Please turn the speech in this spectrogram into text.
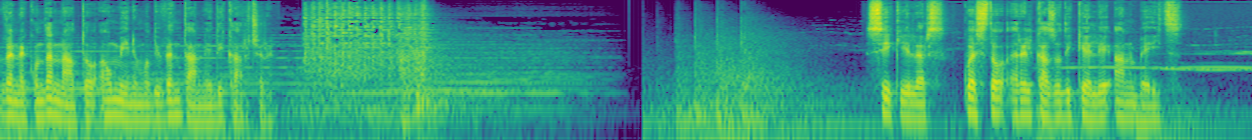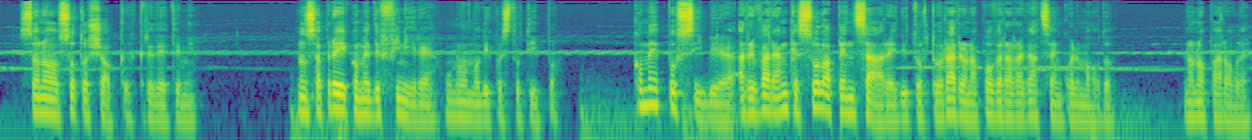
venne condannato a un minimo di 20 anni di carcere. Sea Killers, questo era il caso di Kelly Ann Bates. Sono sotto shock, credetemi. Non saprei come definire un uomo di questo tipo. Com'è possibile arrivare anche solo a pensare di torturare una povera ragazza in quel modo? Non ho parole.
